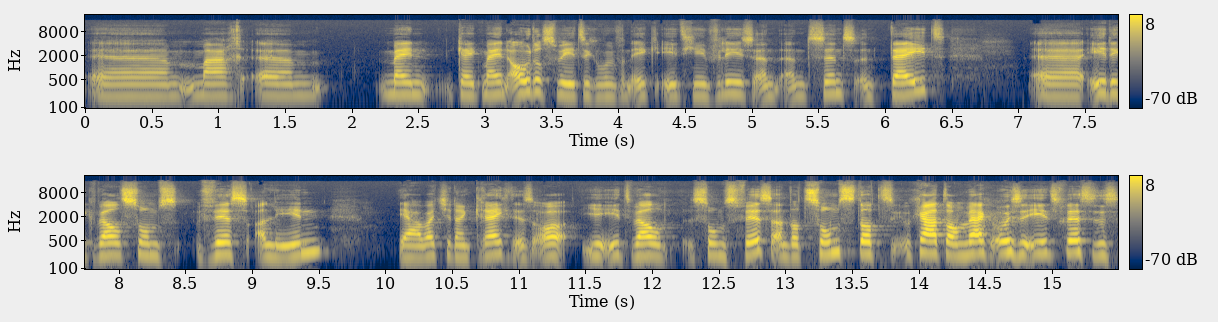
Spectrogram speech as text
Eh, maar ehm, mijn, kijk, mijn ouders weten gewoon van ik eet geen vlees. En, en sinds een tijd eet ik wel soms vis alleen. Ja, wat je dan krijgt is, oh, je eet wel soms vis. En dat soms, dat gaat dan weg. Oh, ze eet vis. Dus,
